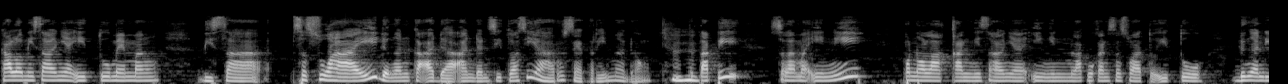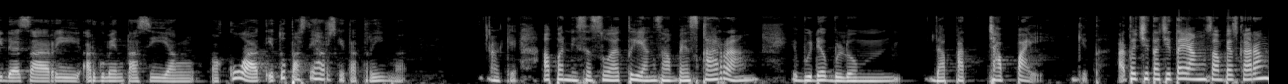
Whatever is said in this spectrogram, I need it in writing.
Kalau misalnya itu memang bisa sesuai dengan keadaan dan situasi, ya harus saya terima dong. Mhm. Tetapi selama ini penolakan misalnya ingin melakukan sesuatu itu dengan didasari argumentasi yang eh, kuat, itu pasti harus kita terima. Oke, apa nih sesuatu yang sampai sekarang Ibu Ida belum dapat capai gitu? Atau cita-cita yang sampai sekarang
